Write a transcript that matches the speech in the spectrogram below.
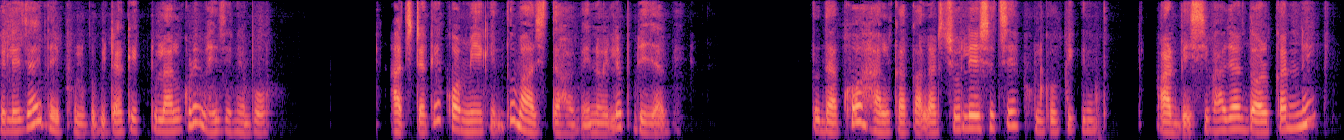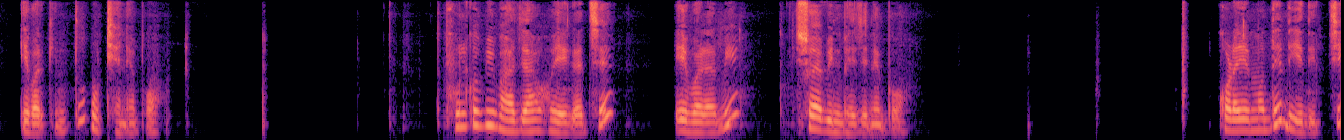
চলে যায়, তাই ফুলকপিটাকে একটু লাল করে ভেজে নেব। আঁচটাকে কমিয়ে কিন্তু ভাজতে হবে, নইলে পুড়ে যাবে। তো দেখো হালকা কালার চলে এসেছে, ফুলকপি কিন্তু আর বেশি ভাজার দরকার নেই, এবার কিন্তু উঠে নেব। ফুলকপি ভাজা হয়ে গেছে, এবার আমি সয়াবিন ভেজে নেব। কড়াইয়ের মধ্যে দিয়ে দিচ্ছি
